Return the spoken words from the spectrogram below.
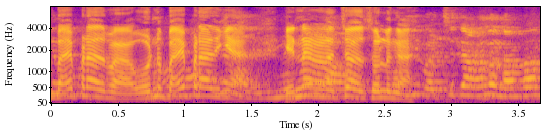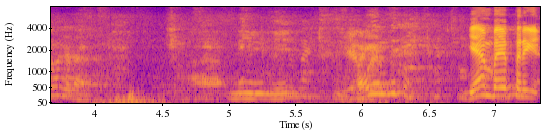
பயப்படாதப்பா. ஒன்றும் பயப்படாதீங்க. என்ன நினைச்சோ அதை சொல்லுங்க. ஏன் பயப்படுறீங்க?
